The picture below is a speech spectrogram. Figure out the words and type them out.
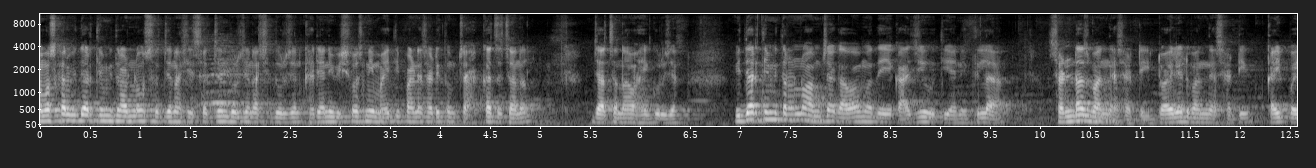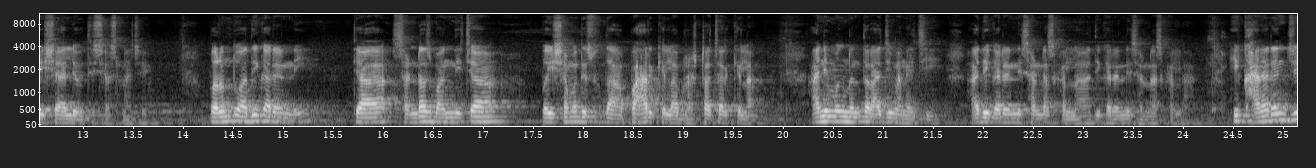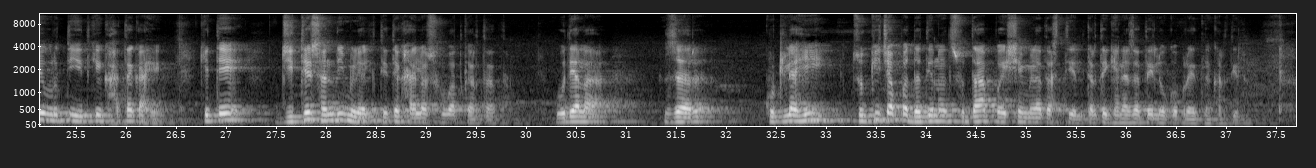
नमस्कार विद्यार्थी मित्रांनो सज्जनाशी सज्जन दुर्जनाशी दुर्जन खरी आणि विश्वसनीय माहिती पाहण्यासाठी तुमच्या हक्काचं चॅनल ज्याचं नाव आहे गुरुजन. विद्यार्थी मित्रांनो आमच्या गावामध्ये एक आजी होती आणि तिला संडास बांधण्यासाठी टॉयलेट बांधण्यासाठी काही पैसे आले होते शासनाचे. परंतु अधिकाऱ्यांनी त्या संडास बांधणीच्या पैशामध्ये सुद्धा अपहार केला भ्रष्टाचार केला. आणि मग नंतर आजी म्हणायची अधिकाऱ्यांनी संडास खाल्ला अधिकाऱ्यांनी संडास खाल्ला. ही खाणाऱ्यांची वृत्ती इतकी घातक आहे की ते जिथे संधी मिळेल तिथे खायला सुरुवात करतात. उद्याला जर कुठल्याही चुकीच्या पद्धतीनं सुद्धा पैसे मिळत असतील तर ते घेण्याचा ते लोक प्रयत्न करतील.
